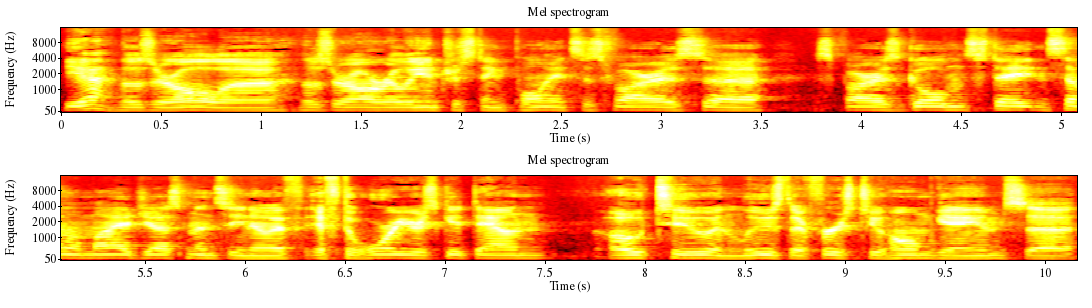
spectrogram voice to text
Yeah, those are all uh, those are all really interesting points as far as uh, as far as Golden State and some of my adjustments. You know, if if the Warriors get down 0-2 and lose their first two home games, uh,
